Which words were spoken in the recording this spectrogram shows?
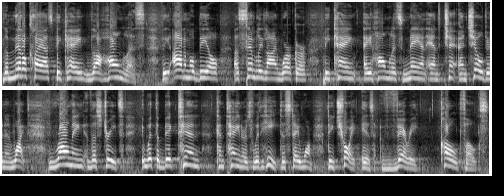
The middle class became the homeless. The automobile assembly line worker became a homeless man and, ch- and children and wife, roaming the streets with the big tin containers with heat to stay warm. Detroit is very cold, folks.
